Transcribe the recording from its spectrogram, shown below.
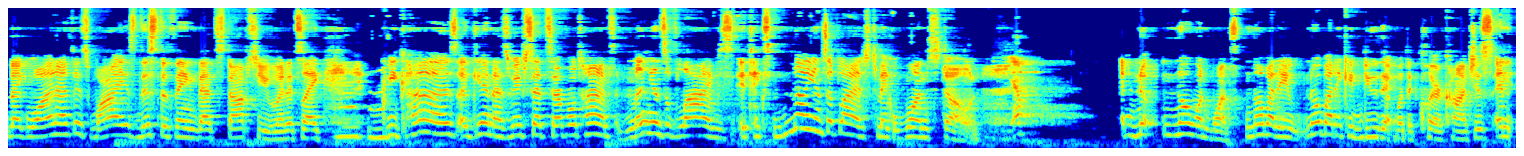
like why not this why is this the thing that stops you and it's like mm-hmm. because again as we've said several times millions of lives it takes millions of lives to make one stone yep no, no one wants nobody. Nobody can do that with a clear conscience. And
